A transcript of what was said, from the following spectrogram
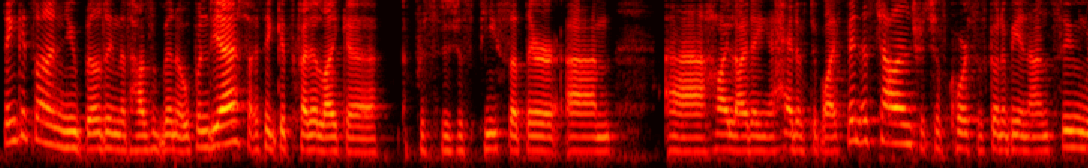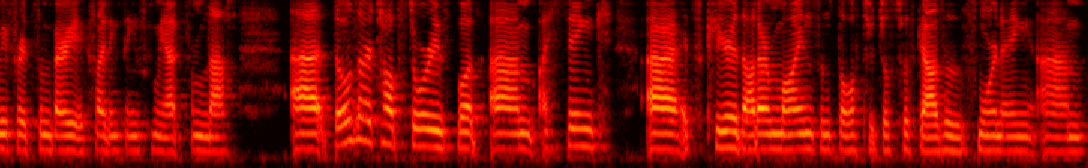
I think it's on a new building that hasn't been opened yet. I think it's kind of like a, a prestigious piece that they're um, uh, highlighting ahead of Dubai Fitness Challenge, which of course is going to be announced soon. We've heard some very exciting things coming out from that. Uh, those are top stories, but um, I think uh, it's clear that our minds and thoughts are just with Gaza this morning. Um,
